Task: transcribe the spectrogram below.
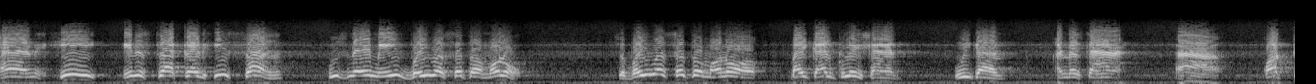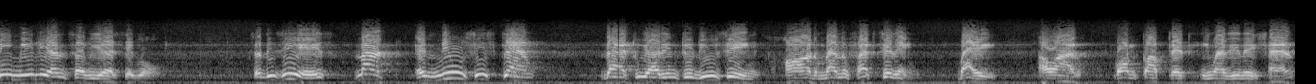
and he instructed his son whose name is Vaivasvata Manu. So Vaivasvata Manu, by calculation, we can understand uh, 40 millions of years ago. So this is not a new system that we are introducing or manufacturing by our concocted imagination,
